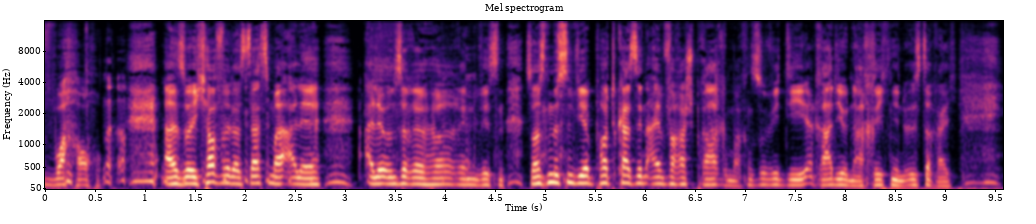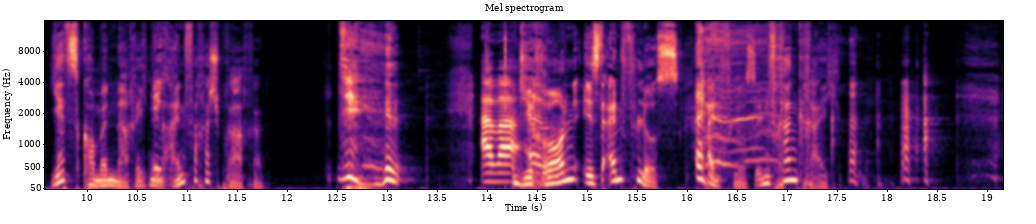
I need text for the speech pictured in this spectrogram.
Wow. Also ich hoffe, dass das mal alle, alle unsere Hörerinnen wissen. Sonst müssen wir Podcast in einfacher Sprache machen, so wie die Radionachrichten in Österreich. Jetzt kommen Nachrichten in Ich- einfacher Sprache. Aber, Die ähm, Rhone ist ein Fluss. Ein Fluss in Frankreich.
